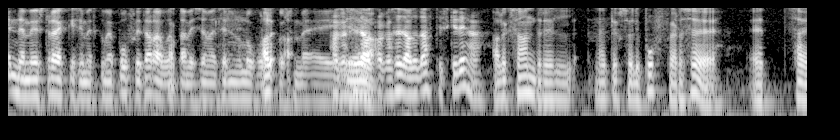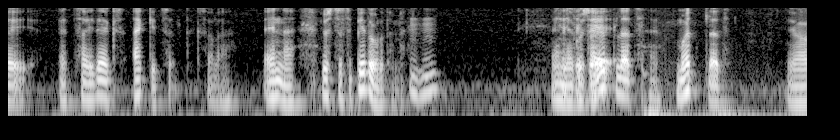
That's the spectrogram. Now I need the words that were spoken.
enne me just rääkisime, et kui me puhvrid ära võtame, siis on meil selline olukord, kus me ei aga seda, aga seda ta tahtiski teha. Aleksandril näiteks oli puhver see, et sa ei, et sa ei teeks äkitselt, eks ole, enne, just see pidurdamine mm. -hmm. enne Sest kui sa te... ütled, mõtled ja,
